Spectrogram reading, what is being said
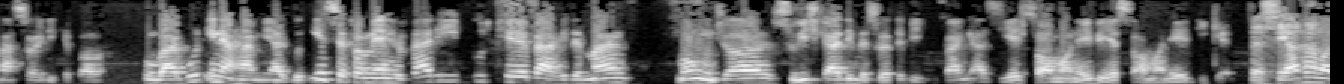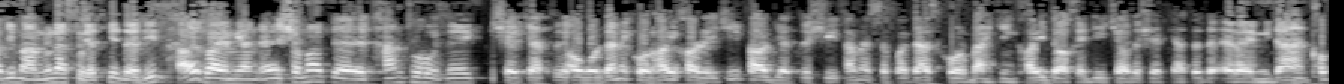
مسائلی که با اونور بود این اهمیت بود. این سه محوری بود که بقید من ما اونجا سویچ کردیم به صورت big bang از یک سامانه به یک سامانه دیگه. بسیار هم عالی ممنون از توضیحاتی که دادید. آقای قائمیان شما هم تو حوزه شرکت آوردن core های خارجی فعالیت داشتید هم استفاده از core banking های داخلی که حالا شرکت ها ارائه میدن. خب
